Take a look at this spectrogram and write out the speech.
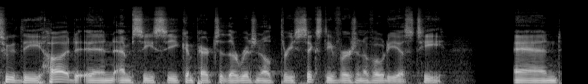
to the HUD in MCC compared to the original 360 version of ODST, and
